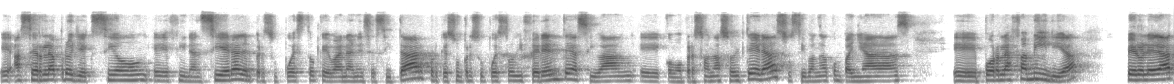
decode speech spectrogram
eh, hacer la proyección eh, financiera del presupuesto que van a necesitar, porque es un presupuesto diferente, así van como personas solteras o si van acompañadas por la familia pero la edad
